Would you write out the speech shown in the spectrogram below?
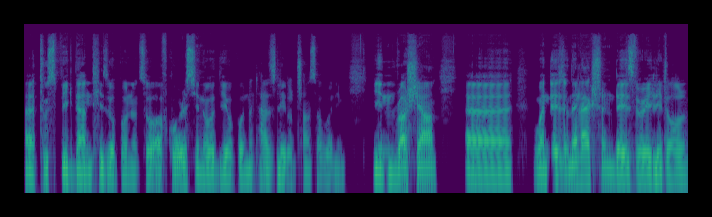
uh, to speak than his opponent. So, of course, you know, the opponent has little chance of winning. In Russia, uh, when there's an election, there's very little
